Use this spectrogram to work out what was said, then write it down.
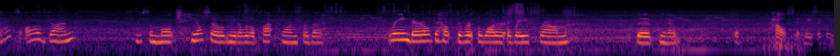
that's all done. There's some mulch. He also made a little platform for the rain barrel to help divert the water away from the, you know, the house, basically.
